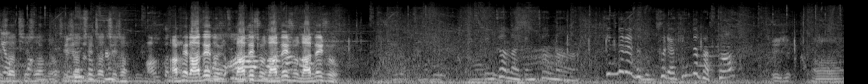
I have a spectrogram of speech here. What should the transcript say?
치자 치자 치자 치자 치자 앞에 나대줘 나대줘 나대줘 나대줘 괜찮아 괜찮아. 킨드레드 노플이야 킨드 바텀. 어.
